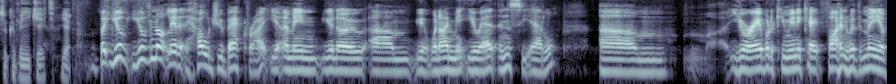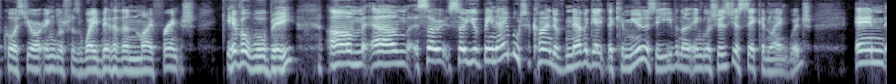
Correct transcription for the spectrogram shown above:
to communicate. Yeah. But you've you've not let it hold you back, right? Yeah. I mean, you know, um, you know, when I met you at in Seattle, um, you were able to communicate fine with me. Of course, your English was way better than my French ever will be. Um, um, so, so you've been able to kind of navigate the community, even though English is your second language. And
